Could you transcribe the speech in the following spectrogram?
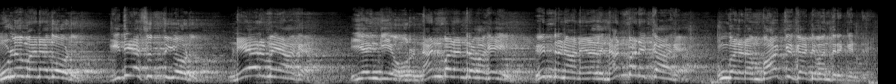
முழு மனதோடு இதய சுத்தியோடு நேர்மையாக இயங்கிய ஒரு நண்பன் என்ற வகையில் இன்று நான் எனது நண்பனுக்காக உங்களிடம் வாக்கு கேட்டு வந்திருக்கின்றேன்.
